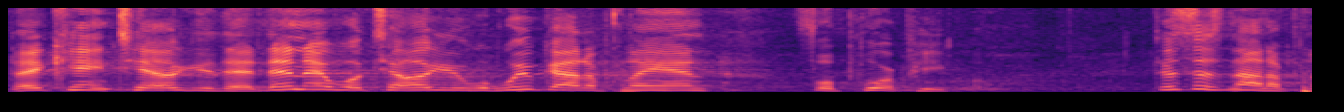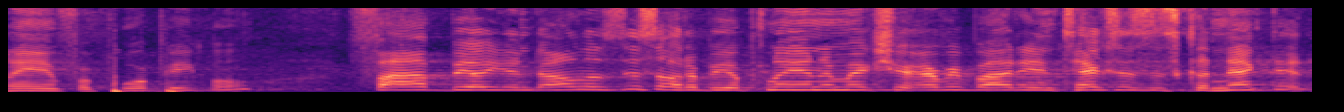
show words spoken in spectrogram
They can't tell you that. Then they will tell you, well, we've got a plan for poor people. This is not a plan for poor people. $5 billion, this ought to be a plan to make sure everybody in Texas is connected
